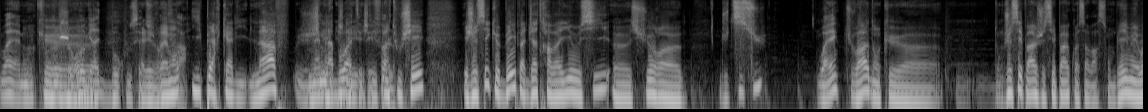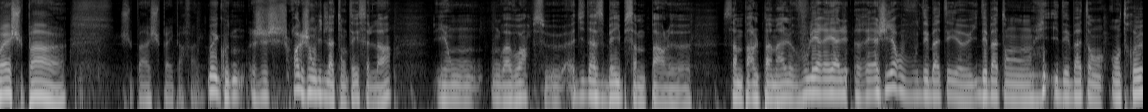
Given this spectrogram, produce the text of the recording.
Ouais, mais Donc, enfin, je euh, regrette beaucoup cette Elle est superstar. vraiment hyper quali. Là, je Même la boîte je l'ai pas touché. Et je sais que Bape a déjà travaillé aussi euh, sur euh, du tissu. Ouais. Tu vois, donc euh, donc je sais pas, je sais pas à quoi ça va ressembler, mais ouais, je suis pas, euh, je suis pas, je suis pas hyper fan. Bon, écoute, je, je crois que j'ai envie de la tenter celle-là, et on, on va voir. Ce Adidas Bape, ça me parle, ça me parle pas mal. Vous voulez réa- réagir ou vous débattez euh, Ils débattent, en, ils débattent en- entre eux.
